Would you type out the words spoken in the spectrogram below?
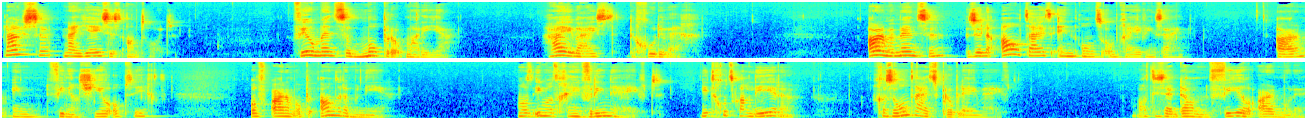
Luister naar Jezus' antwoord. Veel mensen mopperen op Maria. Hij wijst de goede weg. Arme mensen zullen altijd in onze omgeving zijn. Arm in financieel opzicht of arm op een andere manier. Omdat iemand geen vrienden heeft, niet goed kan leren, gezondheidsproblemen heeft. Wat is er dan veel armoede?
